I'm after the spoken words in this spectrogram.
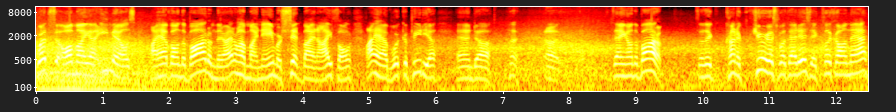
website, all my uh, emails, I have on the bottom there. I don't have my name or sent by an iPhone. I have Wikipedia and uh, uh thing on the bottom. So they're kind of curious what that is. They click on that,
